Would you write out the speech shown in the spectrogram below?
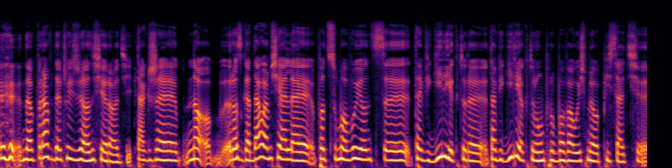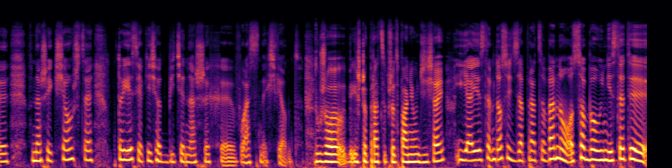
naprawdę czuć, że on się rodzi. Także no, rozgadałam się, ale podsumowując y, te wigilie, które, ta wigilia, którą próbowałyśmy opisać y, w naszej książce, to jest jakieś odbicie naszych y, własnych świąt. Dużo jeszcze pracy przed panią dzisiaj? Ja jestem dosyć zapracowaną osobą i niestety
